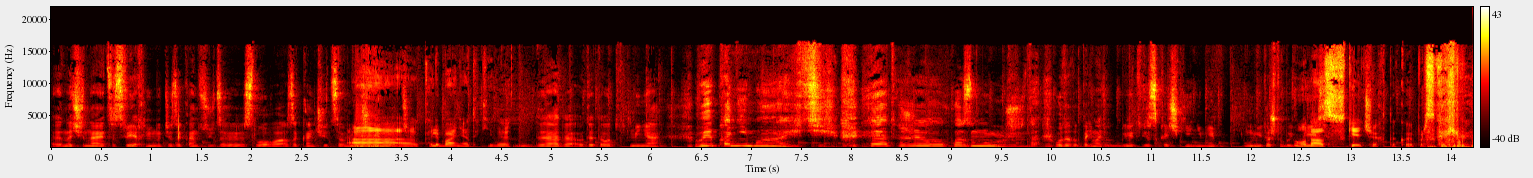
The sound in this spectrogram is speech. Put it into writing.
э, начинаются с верхней ноты, заканчиваются слова, а заканчиваются в нижней А, ноте. колебания такие, да? Да, да, вот это вот от меня. Вы понимаете, это же возможно. Вот это, понимаете, эти скачки, они мне, ну, не то чтобы У бесят. нас в скетчах такое проскакивает.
